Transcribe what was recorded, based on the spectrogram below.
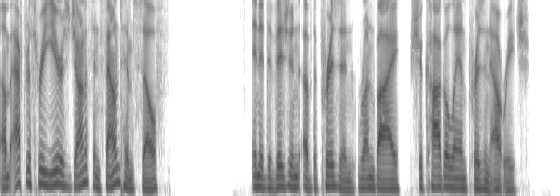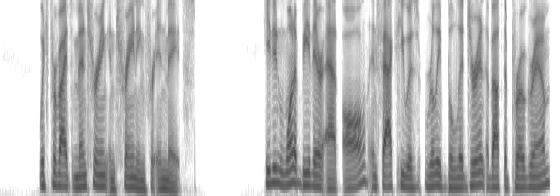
Um, after three years jonathan found himself in a division of the prison run by chicagoland prison outreach which provides mentoring and training for inmates. He didn't want to be there at all. In fact he was really belligerent about the program.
